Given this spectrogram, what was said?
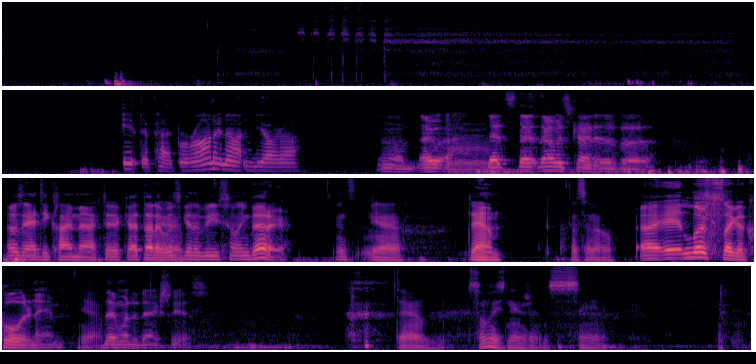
Itapat Barananatanyara. Um, I, Mm. that's that. That was kind of uh, that was anticlimactic. I thought it was Yeah. gonna be something better. It's yeah. Damn. That's an L. Uh, it looks like a cooler name Yeah. than what it actually is. Damn. Some of these names are insane.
